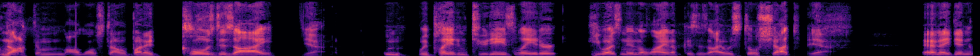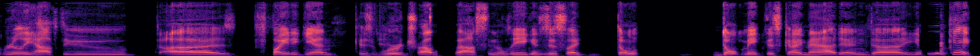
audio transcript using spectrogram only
knocked him almost out. But I closed his eye. Yeah. We played him two days later. He wasn't in the lineup because his eye was still shut, Yeah. and I didn't really have to uh, fight again because Yeah. word traveled fast in the league. And it's just like don't don't make this guy mad, and uh, you'll be okay.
